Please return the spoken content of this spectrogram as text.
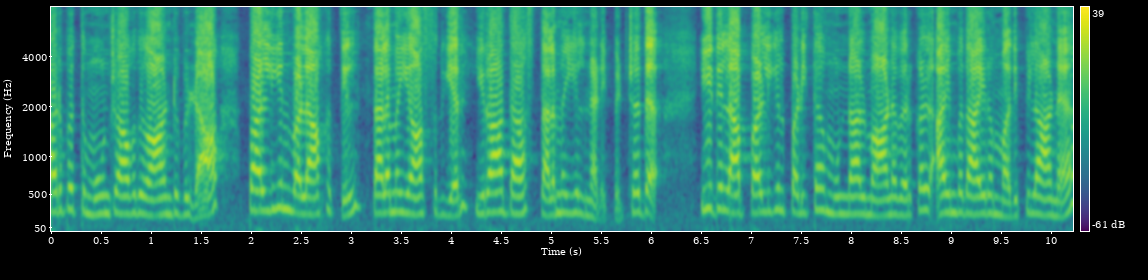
அறுபத்து மூன்றாவது ஆண்டு விழா பள்ளியின் வளாகத்தில் தலைமை ஆசிரியர் இராதாஸ் தலைமையில் நடைபெற்றது. இதில் அப்பள்ளியில் படித்த முன்னாள் மாணவர்கள் ஐம்பதாயிரம் மதிப்பிலான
